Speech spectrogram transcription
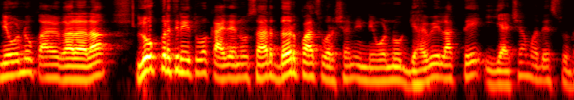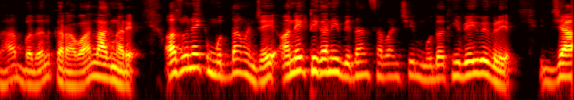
निवडणूक आयोगाला लोकप्रतिनिधित्व कायद्यानुसार दर पाच वर्षांनी निवडणूक घ्यावी लागते याच्यामध्ये सुद्धा बदल करावा लागणार आहे. अजून एक मुद्दा म्हणजे अनेक ठिकाणी विधानसभांची मुदत ही वेगवेगळी आहे. ज्या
